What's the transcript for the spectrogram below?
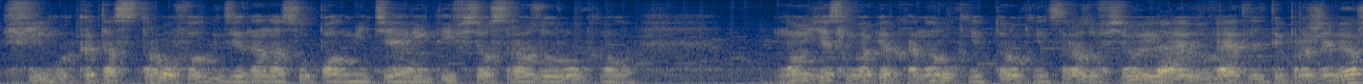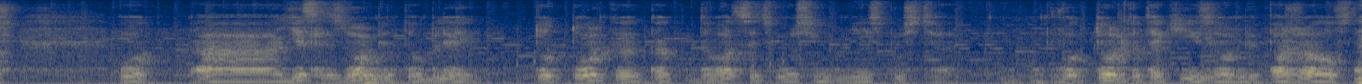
в фильмах-катастрофах, где на нас упал метеорит и все сразу рухнуло. Но если, во-первых, оно рухнет, то рухнет сразу все, и Да, вряд, ли ты проживешь. Вот. А если зомби, то, блядь, то только как 28 дней спустя. Вот только такие зомби, пожалуйста.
